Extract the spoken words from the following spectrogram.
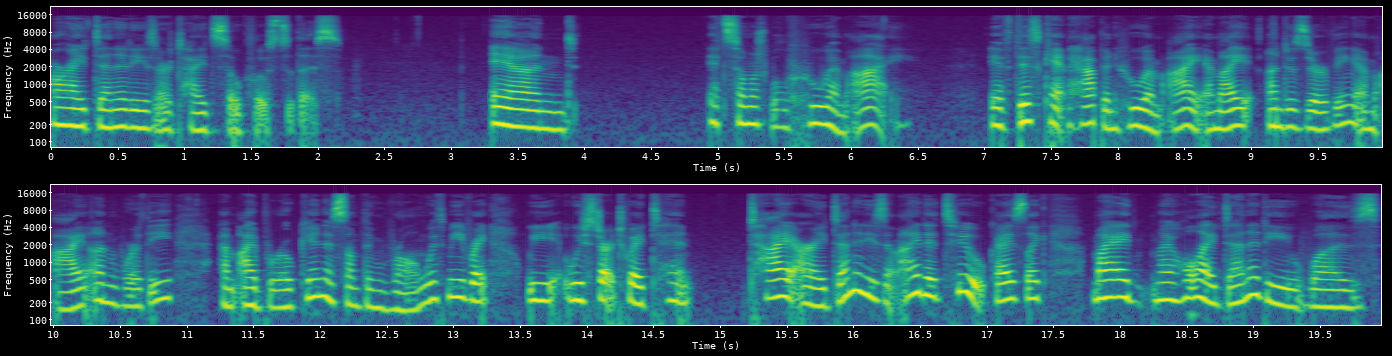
our identities are tied so close to this. And it's so much, well, who am I? If this can't happen, who am I? Am I undeserving? Am I unworthy? Am I broken? Is something wrong with me? Right? We we start to attend, tie our identities, and I did too, guys. Like my my whole identity was,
